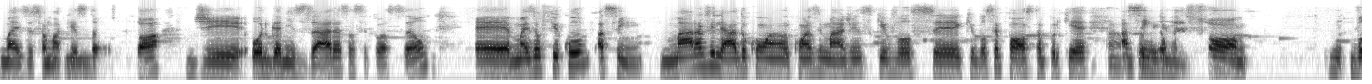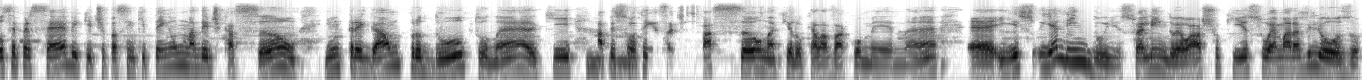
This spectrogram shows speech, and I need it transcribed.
mas isso é uma uhum. questão só de organizar essa situação. É, mas eu fico assim maravilhado com, a, com as imagens que você que você posta, porque ah, assim não é só você percebe que tipo assim que tem uma dedicação em entregar um produto né que uhum. a pessoa tenha satisfação naquilo que ela vai comer né é, e isso e é lindo isso é lindo eu acho que isso é maravilhoso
